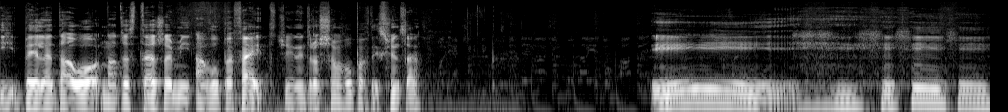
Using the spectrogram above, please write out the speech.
i byle dało na Jesterze mi AWP Fate, czyli najdroższą AWP w tej skrzynce. I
